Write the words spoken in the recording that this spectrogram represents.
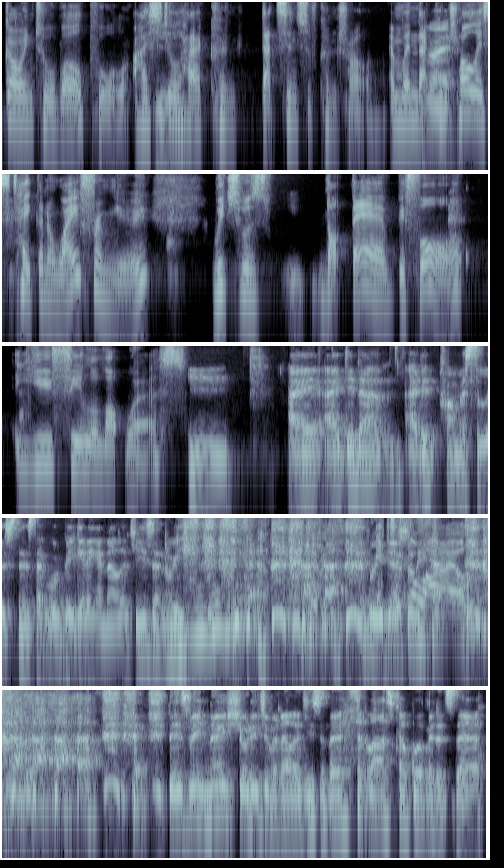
go into a whirlpool. I still mm. had con- that sense of control. And when that right. control is taken away from you, which was not there before, you feel a lot worse. Mm. I, I did um I did promise the listeners that we'll be getting analogies and we we it took a while. there's been no shortage of analogies in the last couple of minutes there.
